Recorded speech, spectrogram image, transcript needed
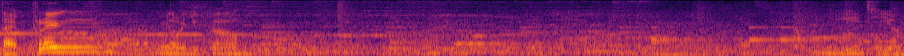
แตกเพร่งอุ้ยร้อยยี่สิบเก้านี่เทียน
